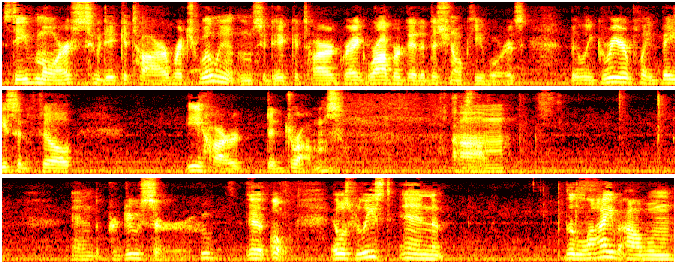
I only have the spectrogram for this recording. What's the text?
Steve Morse, who did guitar, Rich Williams, who did guitar, Greg Robert did additional keyboards, Billy Greer played bass, and Phil Ehart did drums. Um, and the producer who uh, oh it was released in the live album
